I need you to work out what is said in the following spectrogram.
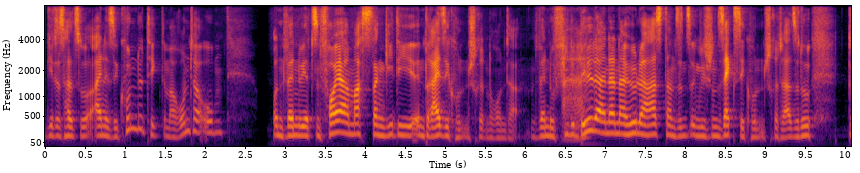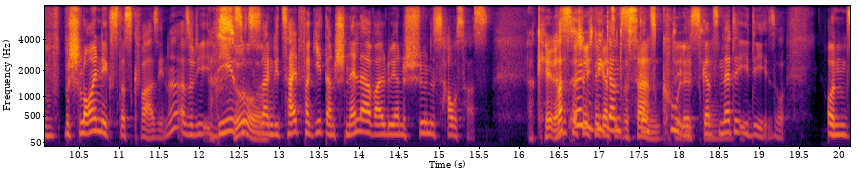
geht es halt so eine Sekunde, tickt immer runter oben. Und wenn du jetzt ein Feuer machst, dann geht die in drei Sekunden Schritten runter. Und wenn du viele Ah. Bilder in deiner Höhle hast, dann sind es irgendwie schon sechs Sekunden Schritte. Also du, du beschleunigst das quasi. Ne? Also die Idee ist so. sozusagen, die Zeit vergeht dann schneller, weil du ja ein schönes Haus hast. Okay, das was ist natürlich irgendwie eine ganz, ganz, ganz cool ist, Idee. ganz nette Idee. So. Und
